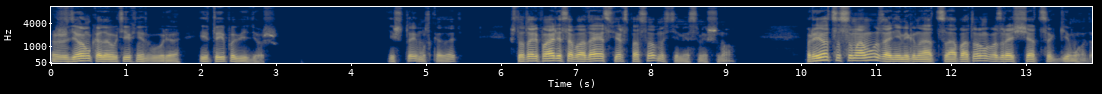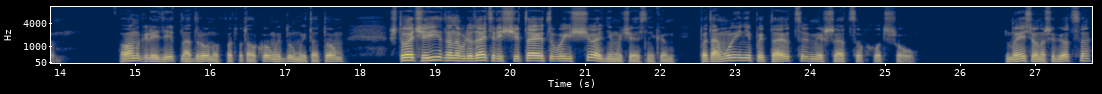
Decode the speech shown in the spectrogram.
Ждем, когда утихнет буря, и ты поведешь. И что ему сказать? Что Тальпалис обладает сверхспособностями? Смешно. Придется самому за ними гнаться, а потом возвращаться к гемодам. Он глядит на дронов под потолком и думает о том, что, очевидно, наблюдатели считают его еще одним участником, потому и не пытаются вмешаться в ход шоу. Но если он ошибется,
